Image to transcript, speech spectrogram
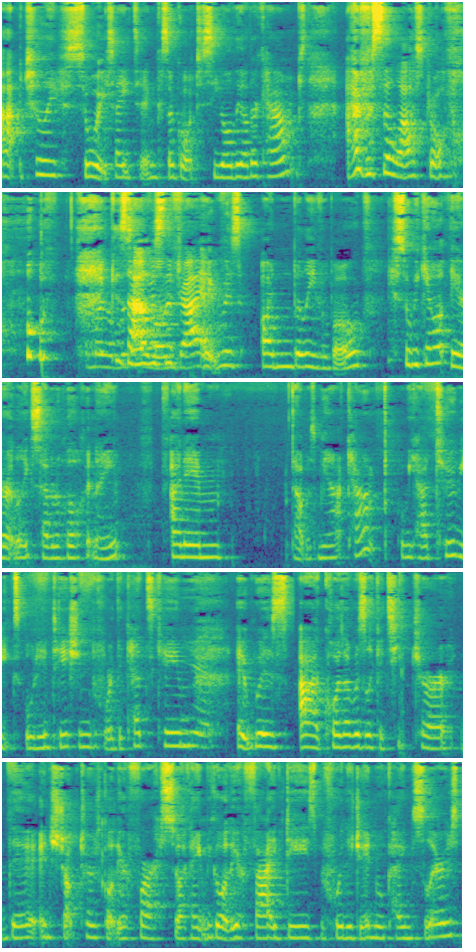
actually so exciting because I got to see all the other camps. I was the last drop off. Oh Because was that that was long the drive? It was unbelievable. So we got there at like seven o'clock at night, and um, that was me at camp. We had two weeks orientation before the kids came. yeah. It was uh, cause I was like a teacher. The instructors got there first, so I think we got there five days before the general counsellors.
